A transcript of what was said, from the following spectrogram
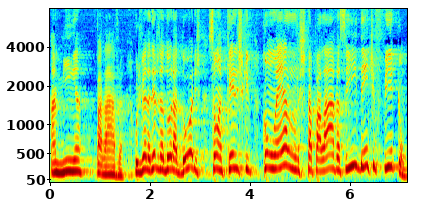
a minha palavra. Os verdadeiros adoradores são aqueles que, com esta palavra, se identificam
